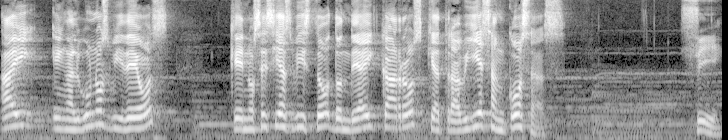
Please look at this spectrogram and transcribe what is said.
hay en algunos videos que no sé si has visto, donde hay carros que atraviesan cosas. Sí,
